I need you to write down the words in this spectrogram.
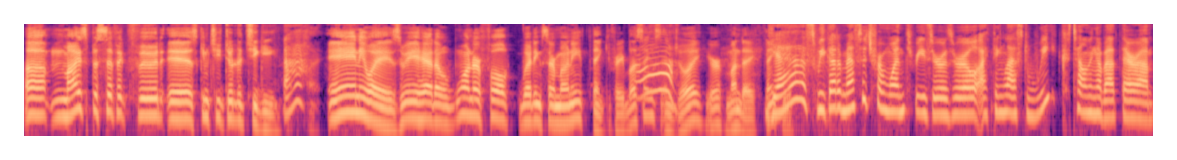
Uh, my specific food is kimchi duluchigi. Ah. Anyways, we had a wonderful wedding ceremony. Thank you for your blessings. Enjoy your Monday. Thank you. yes, we got a message from one three zero zero. I think last week, telling about their um,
